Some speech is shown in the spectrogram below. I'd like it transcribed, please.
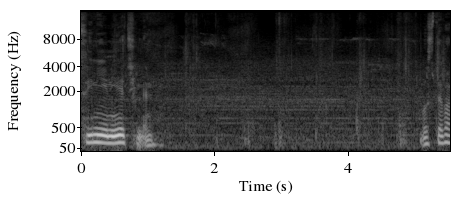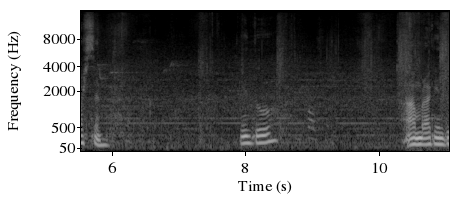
ছিনিয়ে নিয়েছিলেন। বুঝতে পারছেন? কিন্তু আমরা কিন্তু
